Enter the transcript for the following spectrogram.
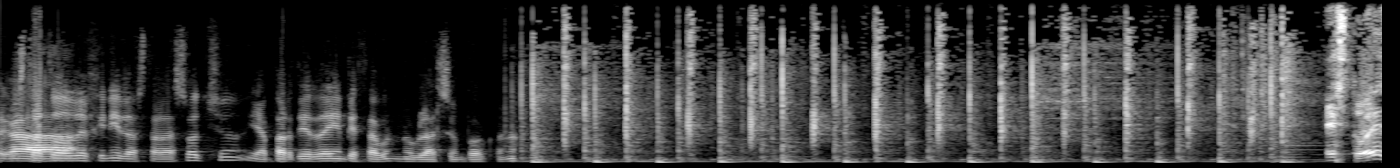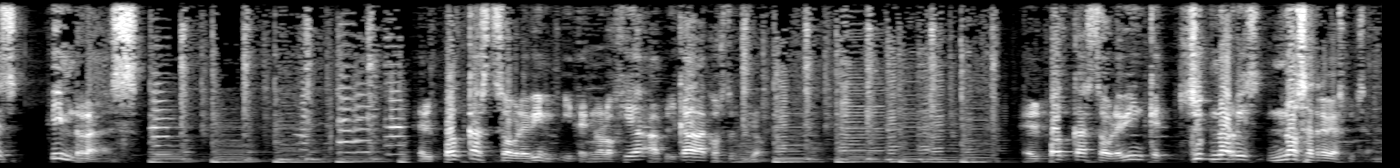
Está todo definido hasta las 8 y a partir de ahí empieza a nublarse un poco, ¿no? Esto es BIMRAS, el podcast sobre BIM y tecnología aplicada a la construcción. El podcast sobre BIM que Chuck Norris no se atreve a escuchar.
